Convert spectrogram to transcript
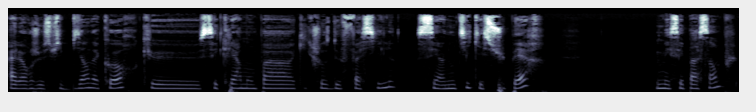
Alors, je suis bien d'accord que c'est clairement pas quelque chose de facile. C'est un outil qui est super, mais c'est pas simple.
